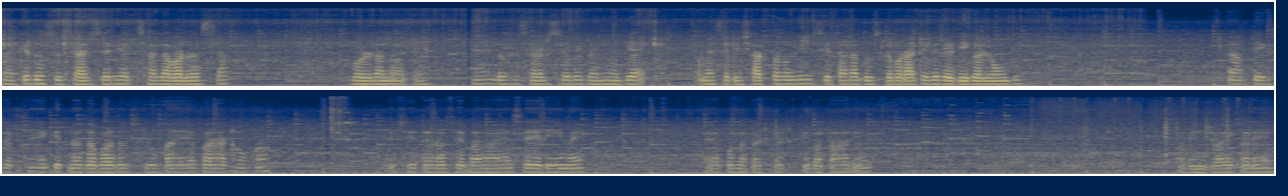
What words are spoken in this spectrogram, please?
ताकि दूसरी साइड से भी अच्छा ज़बरदस्त सा गोल्डन हो जाए। दूसरी साइड से भी डन हो गया है। तो मैं इसे डिशार्ट करूँगी, इसी तरह दूसरे पराठे भी रेडी कर लूँगी। आप देख सकते हैं कितना ज़बरदस्त लुका है पराठों का। इसी तरह से बना है शहरी में। आपको मैं कट कट के बता रही हूँ। अब इंजॉय करें।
